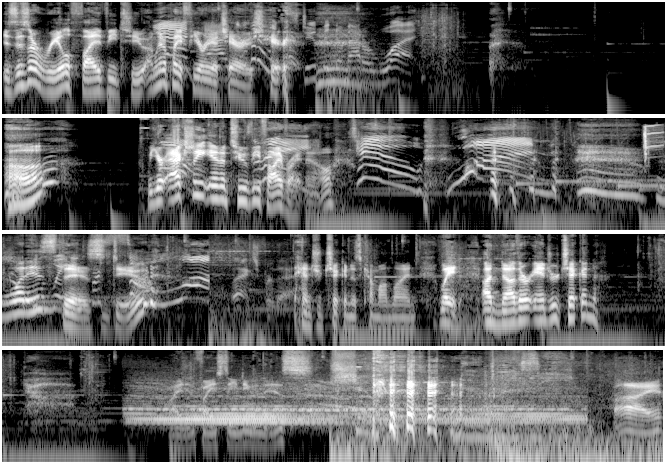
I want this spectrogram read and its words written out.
Is this a real 5v2? I'm gonna play Yeah, Furia Brad, Cherish here. Stupid no matter what. Huh? Well, you're actually in a 2v5 right now. Two, one. What is this, dude? so long. Thanks for that. Andrew Chicken has come online. Wait, another Andrew Chicken? Why did Feisty do this? Bye.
